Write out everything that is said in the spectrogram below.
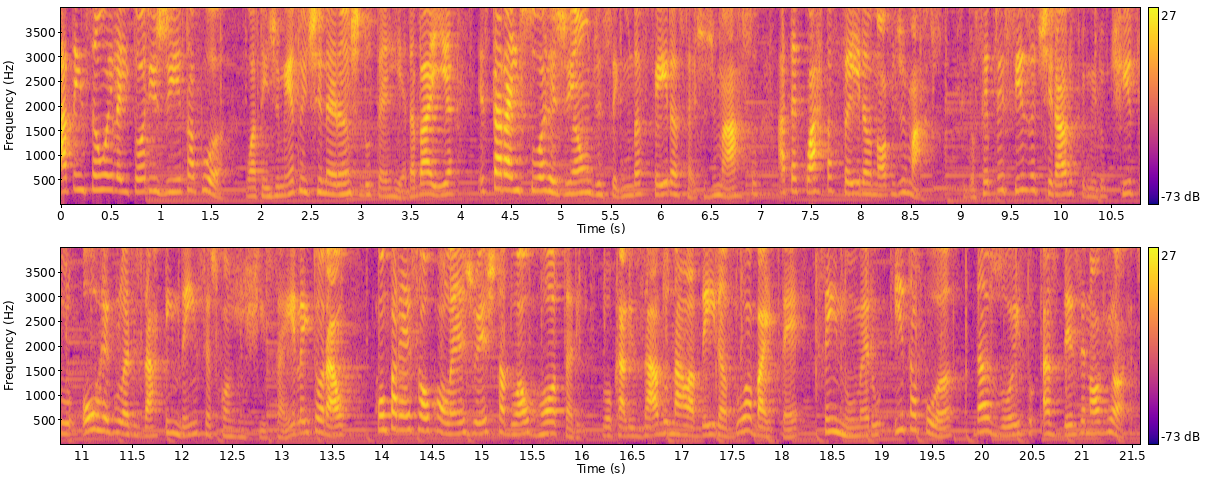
Atenção, eleitores de Itapuã. O atendimento itinerante do TRE da Bahia estará em sua região de segunda-feira, 7 de março, até quarta-feira, 9 de março. Se você precisa tirar o primeiro título ou regularizar pendências com a Justiça Eleitoral, compareça ao Colégio Estadual Rotary, localizado na ladeira do Abaité, sem número, Itapuã, das 8 às 19 horas.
